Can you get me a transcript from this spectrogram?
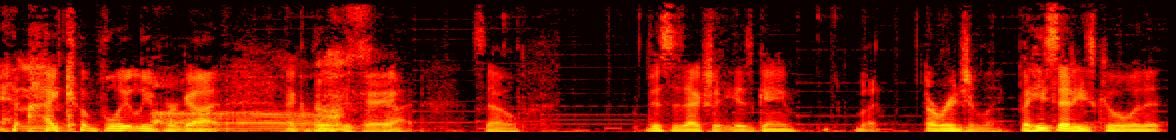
and I mm. completely forgot. I oh. completely okay. forgot. So this is actually his game, but originally. But he said he's cool with it.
